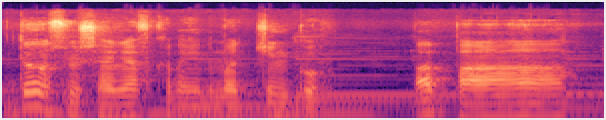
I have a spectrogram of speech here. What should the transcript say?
Do usłyszenia w kolejnym odcinku. Pa pa!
